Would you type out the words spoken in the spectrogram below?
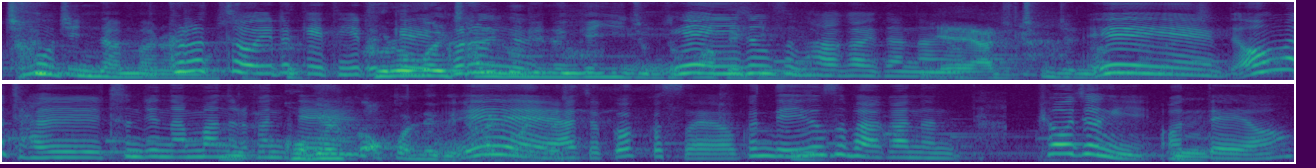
천진난만한 그렇죠. 모습. 이렇게 그, 이렇게 그런 걸 잘 그리는 게 이중섭 예. 이중섭 아가잖아요. 예, 아주 천진난만. 예, 예, 엄마 잘 천진난만으로 근데 고개를 잘 예, 보여요. 아주 꺾었어요. 근데 이중섭 아가는 표정이 어때요?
